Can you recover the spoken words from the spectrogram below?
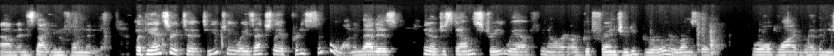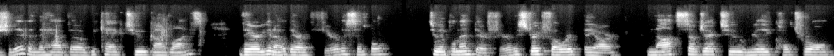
Um, and it's not uniform in any way. But the answer to, to you, Jingwei, is actually a pretty simple one. And that is, you know, just down the street, we have, you know, our, our good friend Judy Brewer, who runs the World Wide Web Initiative, and they have the WCAG 2 guidelines. They're, you know, they're fairly simple to implement. They're fairly straightforward. They are not subject to really cultural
